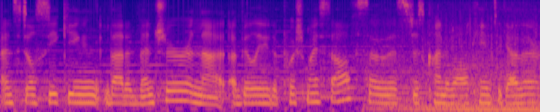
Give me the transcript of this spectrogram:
and still seeking that adventure and that ability to push myself. So this just kind of all came together.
